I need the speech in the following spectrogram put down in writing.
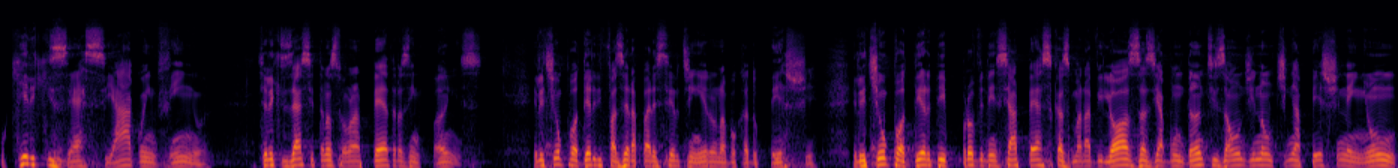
o que ele quisesse, água em vinho, se ele quisesse transformar pedras em pães. Ele tinha o poder de fazer aparecer dinheiro na boca do peixe. Ele tinha o poder de providenciar pescas maravilhosas e abundantes onde não tinha peixe nenhum.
